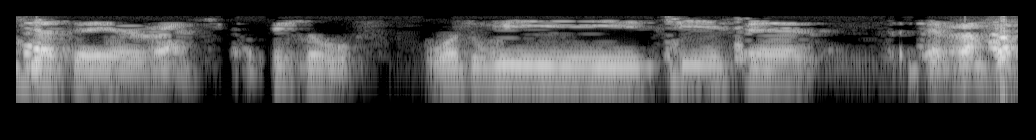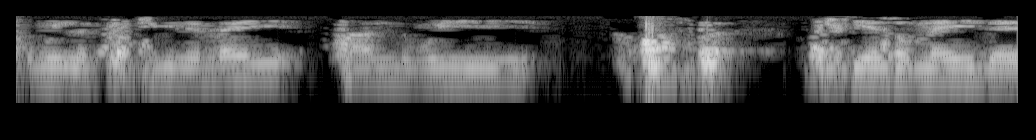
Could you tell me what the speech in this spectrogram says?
That's the uh, range. Okay. So what we see is uh, the ramp up will start beginning May, and we hope that by the end of May, the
